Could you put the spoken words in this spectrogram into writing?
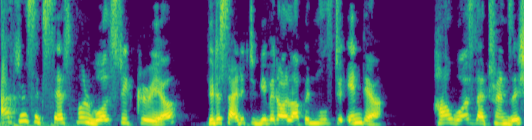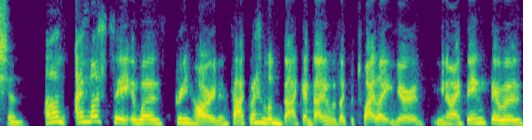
After a successful Wall Street career, you decided to give it all up and move to India. How was that transition? Um, I must say it was pretty hard. In fact, when I look back at that, it was like the twilight years. You know, I think there was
